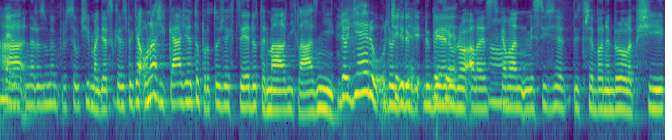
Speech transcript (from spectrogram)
a Ne. nerozumím, proč se učí maďarsky, respektive ona říká, že je to proto, že chce jet do termálních lázní. Do děru, Do, určitě. do, do, do Geru, děru. no, ale no. Kamala, myslíš, že by třeba nebylo lepší?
